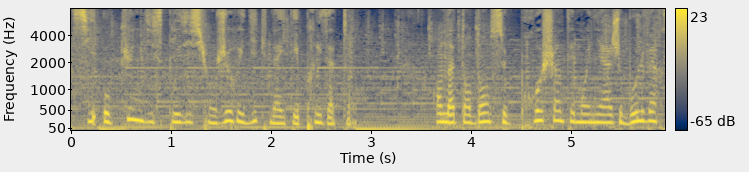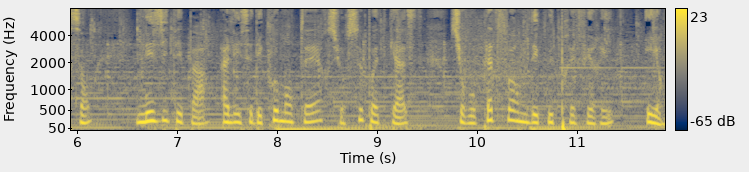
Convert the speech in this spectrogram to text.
si aucune disposition juridique n'a été prise à temps. En attendant ce prochain témoignage bouleversant, N'hésitez pas à laisser des commentaires sur ce podcast, sur vos plateformes d'écoute préférées et en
